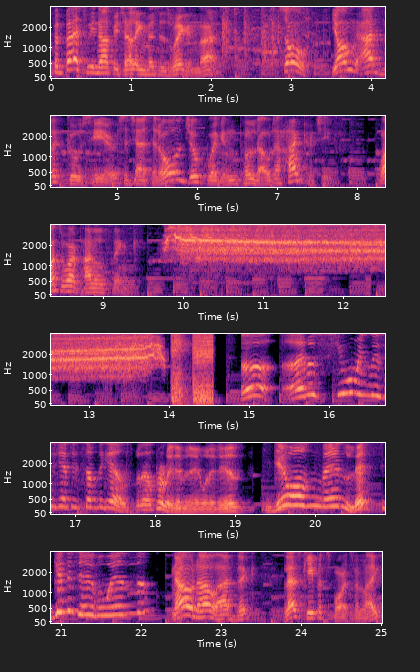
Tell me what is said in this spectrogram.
But best we not be telling Mrs. Wiggin that. So, young Advocate Goose here suggested old Duke Wiggin pulled out a handkerchief. What do our panel think? Uh, I'm assuming they suggested something else, but I'll probably never know what it is. Go on then, let's get this over with. No, no, Advic. Let's keep it sportsmanlike.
